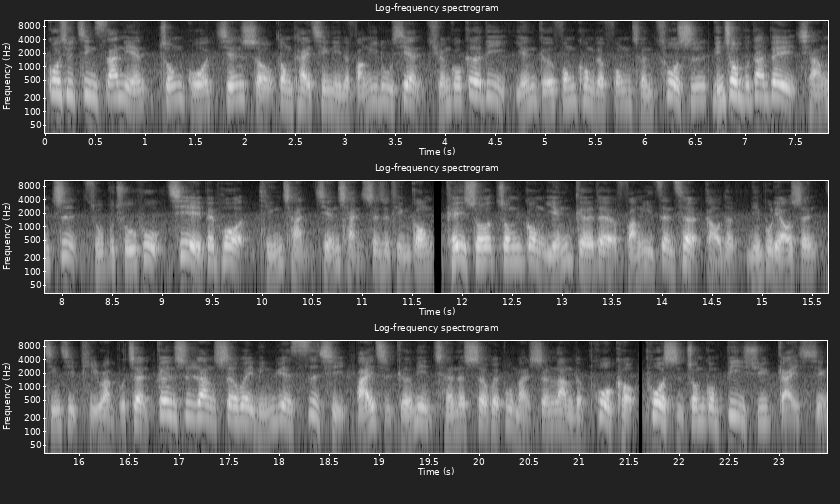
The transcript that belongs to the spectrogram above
过去近三年，中国坚守动态清零的防疫路线，全国各地严格封控的封城措施，民众不但被强制足不出户，企业也被迫停产、减产，甚至停工。可以说，中共严格的防疫政策搞得民不聊生，经济疲软不振，更是让社会民怨四起。白纸革命成了社会不满声浪的破口，迫使中共必须改弦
